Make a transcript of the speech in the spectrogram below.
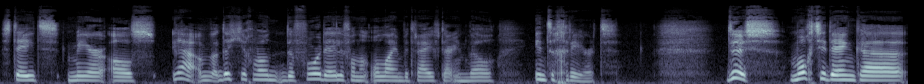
steeds meer als ja, dat je gewoon de voordelen van een online bedrijf daarin wel integreert. Dus mocht je denken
